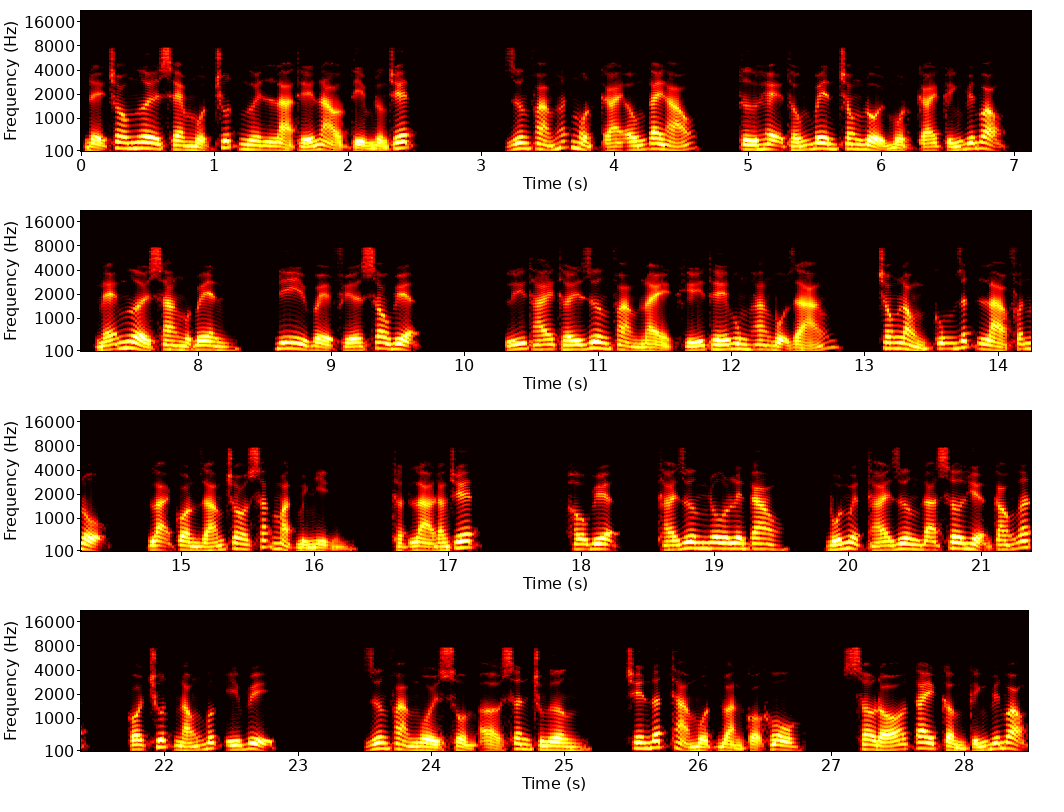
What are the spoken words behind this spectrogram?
để cho ngươi xem một chút ngươi là thế nào tìm đường chết. Dương Phàm hất một cái ống tay áo, từ hệ thống bên trong đổi một cái kính viễn vọng, né người sang một bên, đi về phía sau viện. Lý Thái thấy Dương Phàm này khí thế hung hăng bộ dáng, trong lòng cũng rất là phẫn nộ, lại còn dám cho sắc mặt mình nhìn, thật là đáng chết. Hậu viện, Thái Dương nhô lên cao, bốn nguyệt Thái Dương đã sơ hiện cao ngất, có chút nóng bức ý vị. Dương Phàm ngồi xổm ở sân trung ương, trên đất thả một đoàn cỏ khô, sau đó tay cầm kính viễn vọng,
